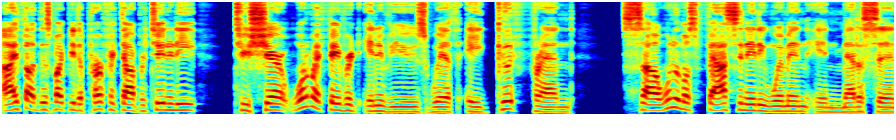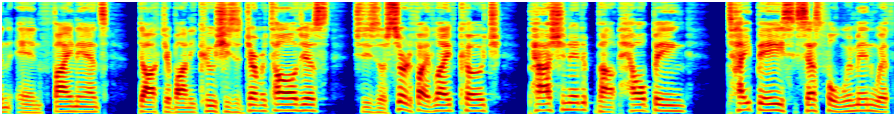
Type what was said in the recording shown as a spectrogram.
I thought this might be the perfect opportunity to share one of my favorite interviews with a good friend, so uh, one of the most fascinating women in medicine and finance, Dr. Bonnie Koo. She's a dermatologist, she's a certified life coach passionate about helping type A successful women with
